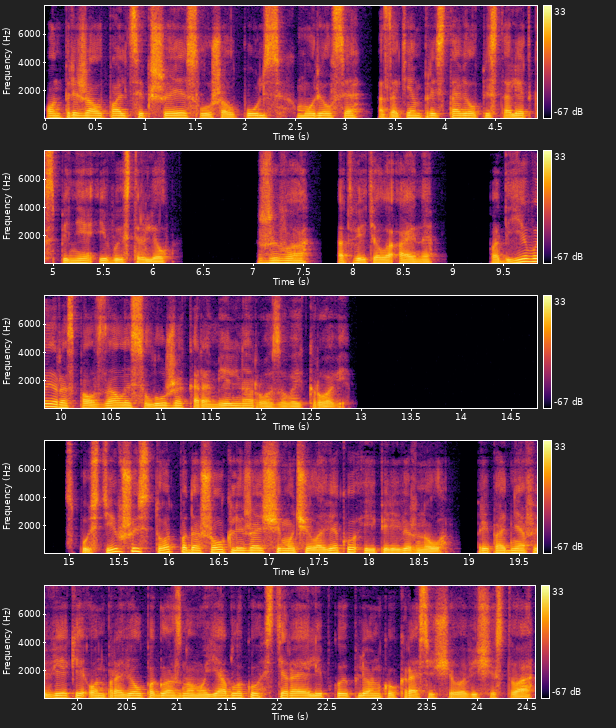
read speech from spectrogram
Он прижал пальцы к шее, слушал пульс, хмурился, а затем приставил пистолет к спине и выстрелил. «Жива», – ответила Айне. Под Евой расползалась лужа карамельно-розовой крови. Спустившись, тот подошел к лежащему человеку и перевернул. Приподняв веки, он провел по глазному яблоку, стирая липкую пленку красящего вещества.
